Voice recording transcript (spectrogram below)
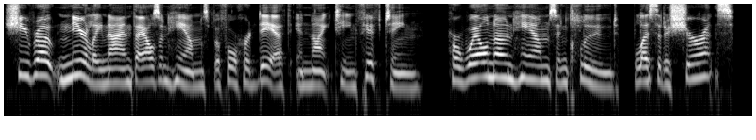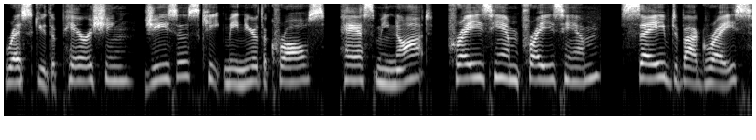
She wrote nearly 9,000 hymns before her death in 1915. Her well known hymns include Blessed Assurance, Rescue the Perishing, Jesus, Keep Me Near the Cross, Pass Me Not, Praise Him, Praise Him, Saved by Grace,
